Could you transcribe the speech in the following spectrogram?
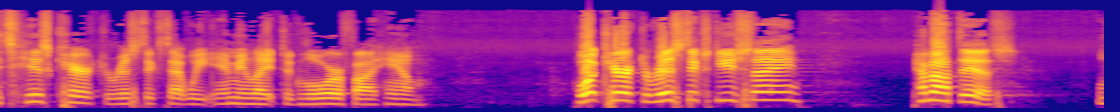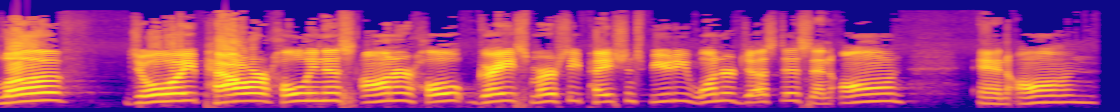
It's His characteristics that we emulate to glorify Him. What characteristics do you say? How about this? Love, joy, power, holiness, honor, hope, grace, mercy, patience, beauty, wonder, justice, and on and on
